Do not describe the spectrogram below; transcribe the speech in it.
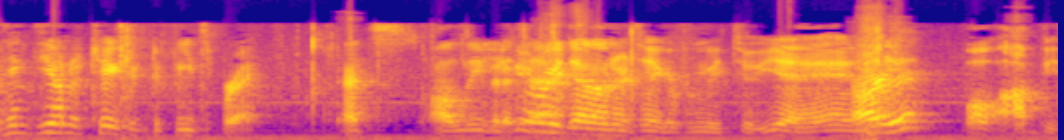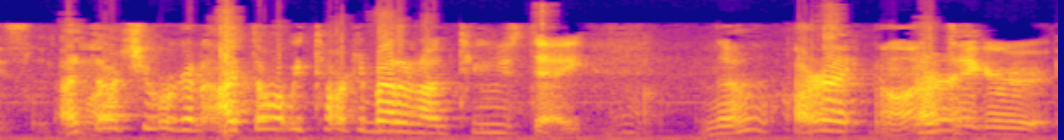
think the Undertaker defeats Bray. That's. I'll leave it You at can write that. down Undertaker for me too. Yeah. And, Are you? Well, obviously. I on. thought you were gonna. I thought we talked about it on Tuesday. No. All right. No, All right. Undertaker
